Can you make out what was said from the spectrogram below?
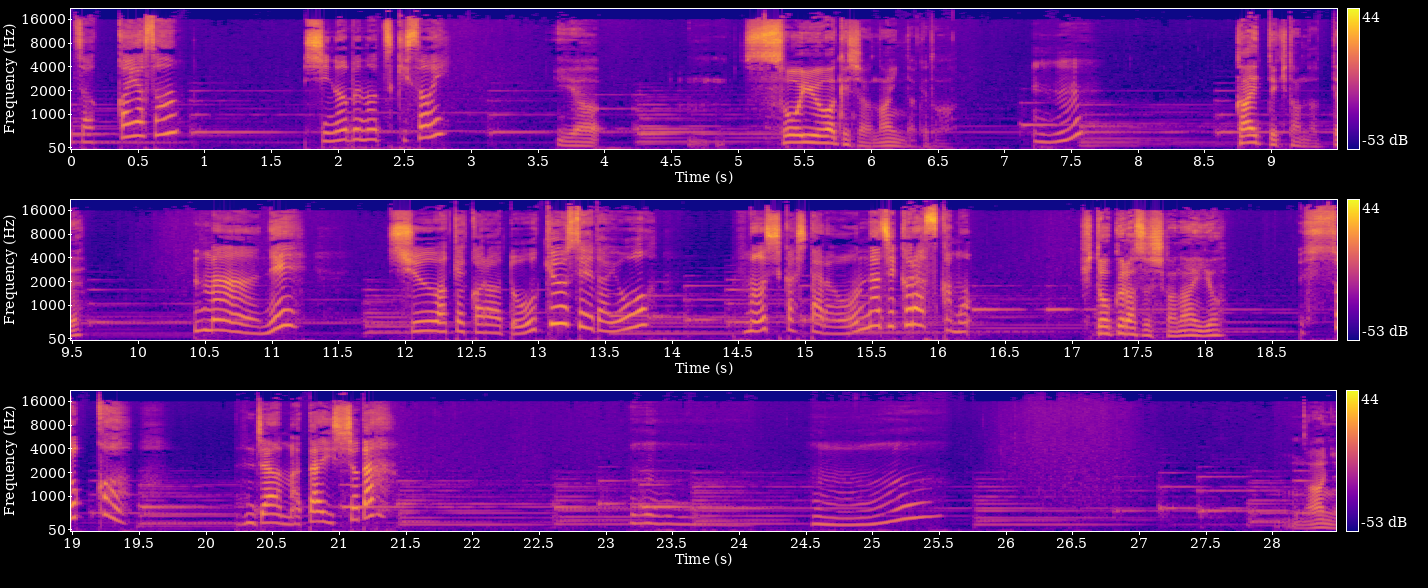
雑貨屋さん？忍の付き添い？いや、そういうわけじゃないんだけど。ん？帰ってきたんだって？まあね。週明けから同級生だよ。もしかしたら同じクラスかも。一クラスしかないよ。そっか。じゃあまた一緒だ。うーん。ふーん。何？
